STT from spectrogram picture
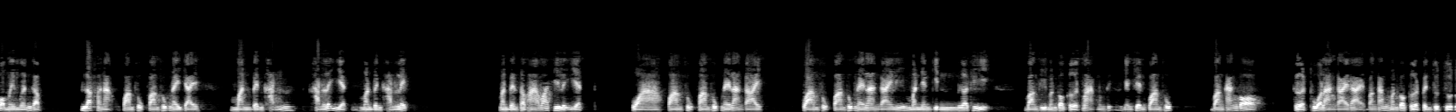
ก็ไม่เหมือนกับลักษณะความสุขความทุกข์ในใจ มันเป็นขันขันละเอียด มันเป็นขันเล็ก มันเป็นสภาวะที่ละเอียดกว่าความสุขความทุกข์ในร่างกาย ความสุขความทุกข์ในร่างกายนี้ มันยังกินเนื้อที่ บางทีมันก็เกิดมากบางทีอย่างเช่นความทุกข์บางครั้งก็เกิดทั่วร่างกายได้ บางครั้งมันก็เกิดเป็นจุด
